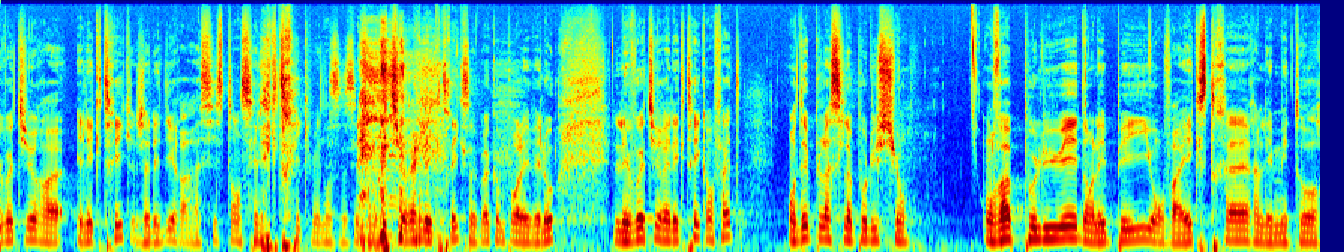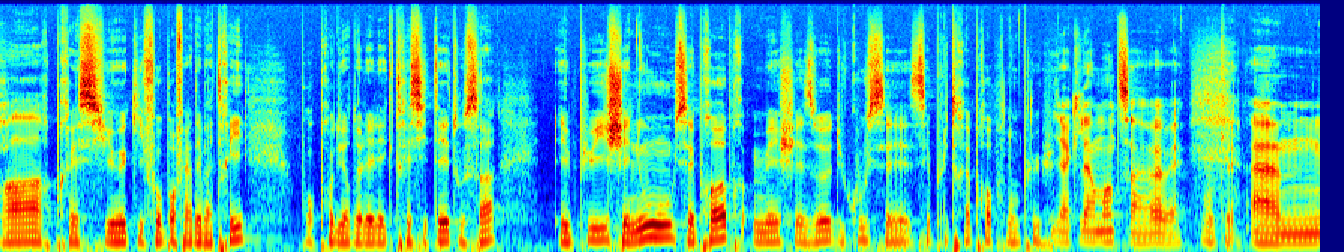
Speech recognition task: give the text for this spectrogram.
voitures euh, électriques, j'allais dire à assistance électrique, mais non ça c'est des voitures électriques, c'est pas comme pour les vélos. Les voitures électriques en fait, on déplace la pollution. On va polluer dans les pays où on va extraire les métaux rares, précieux qu'il faut pour faire des batteries, pour produire de l'électricité, tout ça. Et puis chez nous c'est propre, mais chez eux du coup c'est plus très propre non plus. il y a clairement de ça. ouais, ouais. Euh,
